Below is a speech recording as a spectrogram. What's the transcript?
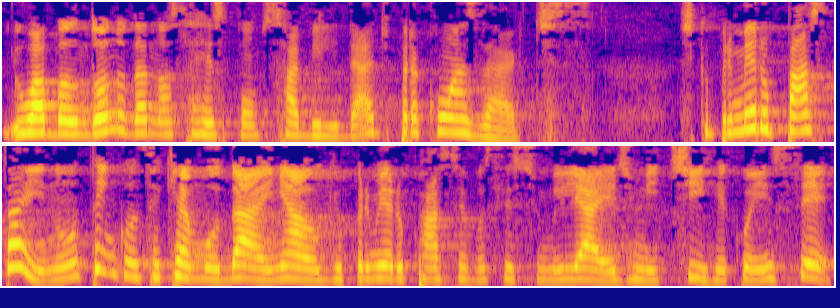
e o abandono da nossa responsabilidade para com as artes. Acho que o primeiro passo está aí. Não tem quando você quer mudar em algo, o primeiro passo é você se humilhar e admitir, reconhecer.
